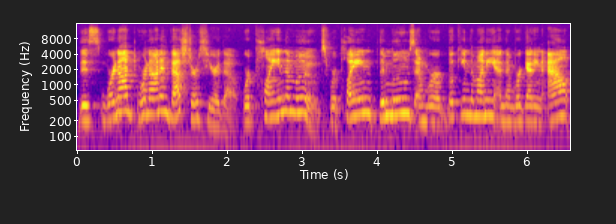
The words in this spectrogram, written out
this we're not we're not investors here though we're playing the moves we're playing the moves and we're booking the money and then we're getting out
